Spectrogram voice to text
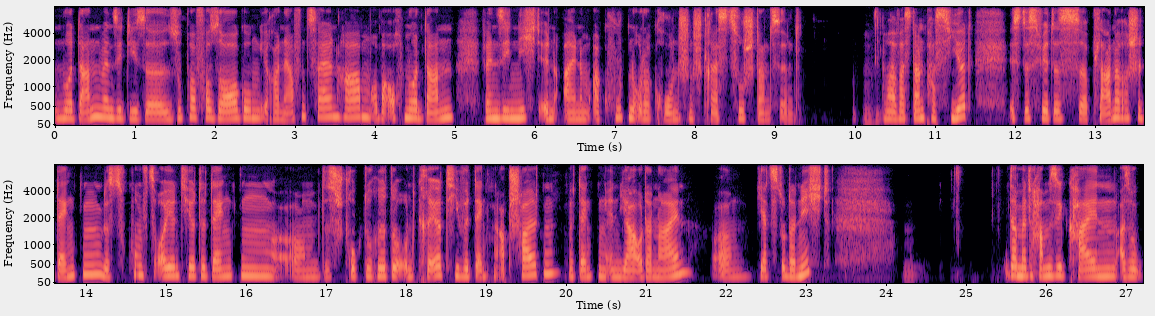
nur dann, wenn Sie diese Superversorgung Ihrer Nervenzellen haben, aber auch nur dann, wenn Sie nicht in einem akuten oder chronischen Stresszustand sind. Mhm. Aber was dann passiert, ist, dass wir das äh, planerische Denken, das zukunftsorientierte Denken, ähm, das strukturierte und kreative Denken abschalten. Wir denken in Ja oder Nein, ähm, jetzt oder nicht. Mhm. Damit haben sie kein, also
